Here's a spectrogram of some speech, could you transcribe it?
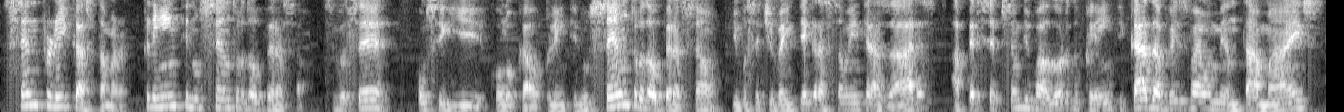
Century Customer, cliente no centro da operação. Se você conseguir colocar o cliente no centro da operação e você tiver integração entre as áreas, a percepção de valor do cliente cada vez vai aumentar mais,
